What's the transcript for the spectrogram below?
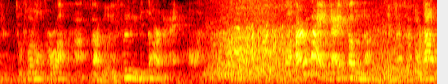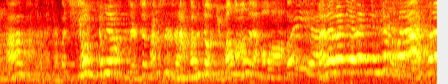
就就说老头儿啊啊，外边有一菲律宾的二奶，好吧？我还是外宅生的就就就是他了啊就是他，就是行，行不行？这这咱们试试。那咱们叫几个帮忙的来，好不好？可以呀、来来来，列位念经，快来，快来！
